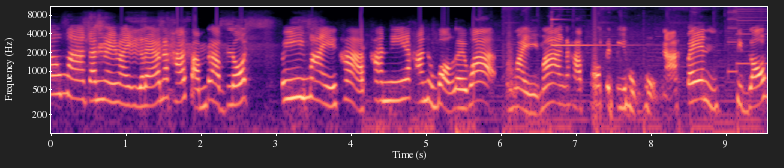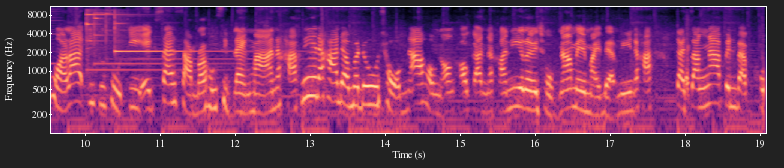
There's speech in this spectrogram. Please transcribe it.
้ามากันใหม่ๆอีกแล้วนะคะสำหรับรถปีใหม่ค่ะคันนี้นะคะหนูบอกเลยว่าใหม่มากนะคะเพราะเป็นปี 66 นะ เป็น 10 ล้อหัวลาก Isuzu GX Z 360 แรงม้านะคะ นี่นะคะเดี๋ยวมาดูโฉมหน้าของน้องเขากันนะคะ นี่เลยโฉมหน้าใหม่ ๆ แบบนี้นะคะแต่จังหน้าเป็นแบบโคร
